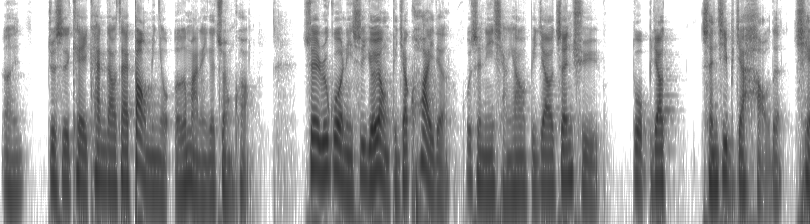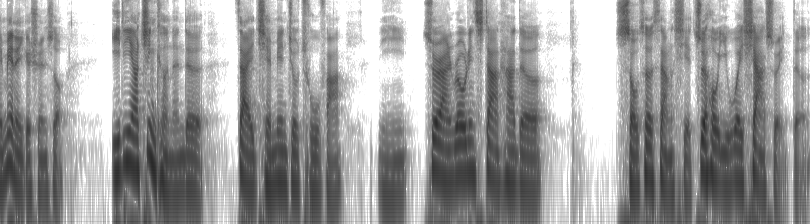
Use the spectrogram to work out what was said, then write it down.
呃，就是可以看到在报名有额满的一个状况。所以如果你是游泳比较快的，或是你想要比较争取多比较成绩比较好的前面的一个选手，一定要尽可能的在前面就出发。你虽然 Rolling Star 它的手册上写最后一位下水的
